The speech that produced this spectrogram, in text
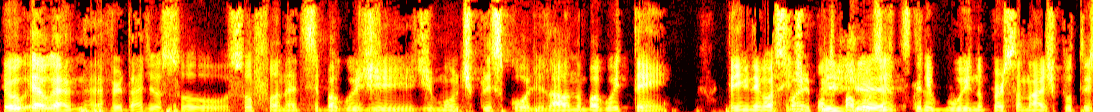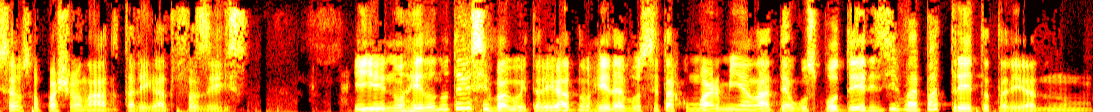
eu, eu é, na verdade eu sou, sou fã, né, desse bagulho de, de múltipla escolha. Lá no bagulho tem. Tem um negocinho de ponto pra você distribuir no personagem. Puta, isso aí eu sou apaixonado, tá ligado? por Fazer isso. E no Halo não tem esse bagulho, tá ligado? No Halo é você tá com uma arminha lá, tem alguns poderes e vai pra treta, tá ligado? Não-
